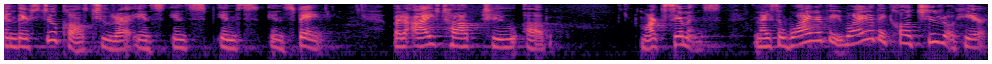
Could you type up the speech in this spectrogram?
and they're still called chura in, in, in, in Spain. But I talked to uh, Mark Simmons, and I said, why are they, why are they called churro here?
